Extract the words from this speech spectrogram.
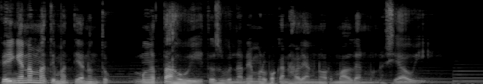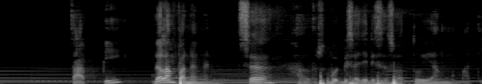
Keinginan mati-matian untuk mengetahui itu sebenarnya merupakan hal yang normal dan manusiawi. Tapi Dalam pandangan Nietzsche, hal tersebut bisa jadi sesuatu yang mematikan.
